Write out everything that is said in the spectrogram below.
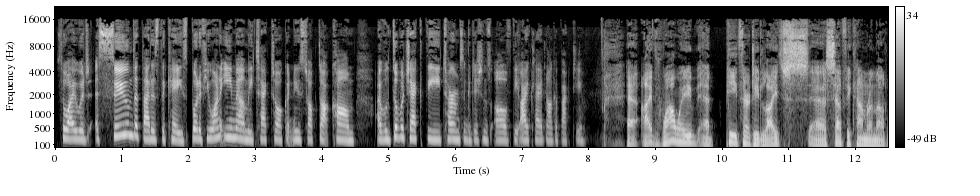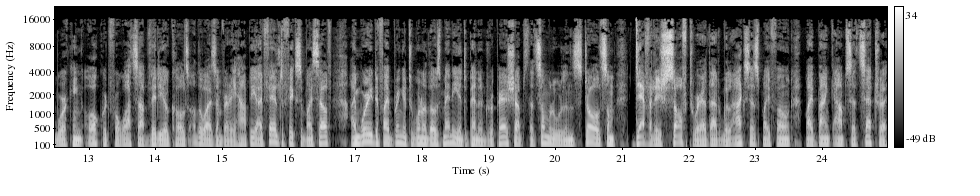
So I would assume that that is the case. But if you want to email me, techtalk at newstalk.com, I will double check the terms and conditions of the iCloud and I'll get back to you. Uh, I've Huawei uh, P30 lights, uh, selfie camera not working, awkward for WhatsApp video calls. Otherwise, I'm very happy. I failed to fix it myself. I'm worried if I bring it to one of those many independent repair shops that someone will install some devilish software that will access my phone, my bank apps, etc.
